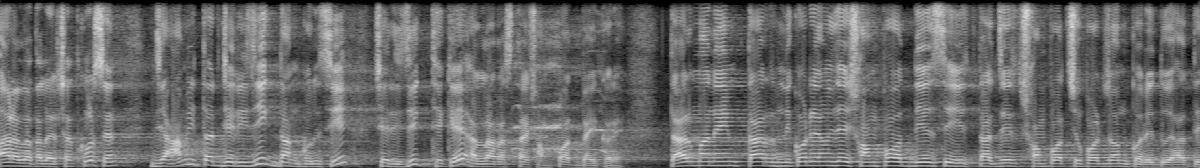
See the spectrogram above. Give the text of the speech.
আর আল্লাহ তালা ইরশাদ করছেন যে আমি তার যে রিজিক দান করেছি, সে রিজিক থেকে আল্লাহ রাস্তায় সম্পদ ব্যয় করে। তার মানে তার নিকটে আমি যে সম্পদ দিয়েছি, তার যে সম্পদ সে উপার্জন করে, দুই হাতে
